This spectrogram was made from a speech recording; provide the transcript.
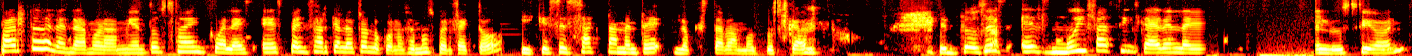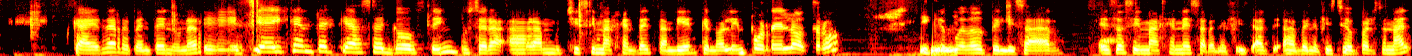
parte del enamoramiento, ¿saben cuál es? Es pensar que al otro lo conocemos perfecto y que es exactamente lo que estábamos buscando. Entonces es muy fácil caer en la ilusión caer de repente en una... Eh, si hay gente que hace ghosting, pues era, habrá muchísima gente también que no le importa el otro y que pueda utilizar esas imágenes a beneficio, a, beneficio personal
